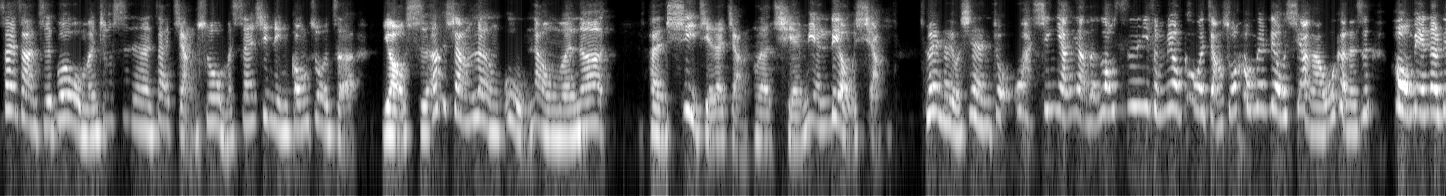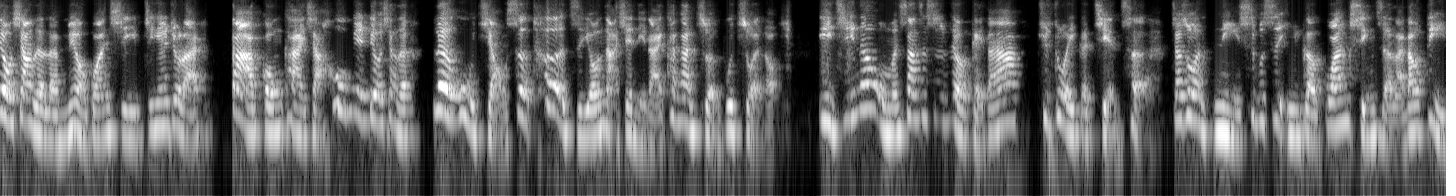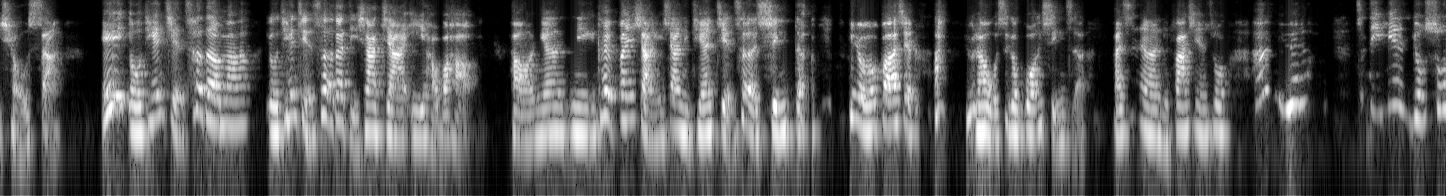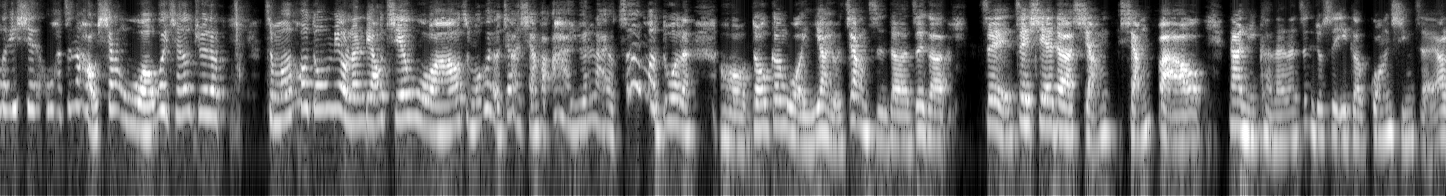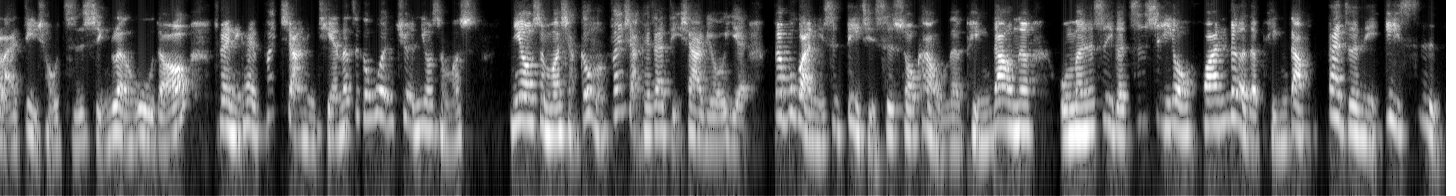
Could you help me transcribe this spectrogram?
上一场直播我们就是呢在讲说，我们身心灵工作者有十二项任务，那我们呢很细节的讲了前面六项。所以呢，有些人就哇心痒痒的，老师你怎么没有跟我讲说后面六项啊？我可能是后面那六项的人，没有关系，今天就来大公开一下后面六项的任务角色特质有哪些，你来看看准不准哦。以及呢，我们上次是不是有给大家去做一个检测，叫做你是不是一个光行者来到地球上？诶，有填检测的吗？有填检测在底下加一，好不好？好，你看你可以分享一下你填检测的心得，你有没有发现啊？原来我是个光行者，还是呢？你发现说啊，原来这里面有说的一些哇，真的好像我。我以前都觉得怎么会都没有人了解我啊？我怎么会有这样的想法啊？原来有这么多人哦，都跟我一样有这样子的这个这这些的想想法哦。那你可能呢，这就是一个光行者要来地球执行任务的哦。所以你可以分享你填的这个问卷，你有什么？你有什么想跟我们分享？可以在底下留言。那不管你是第几次收看我们的频道呢？我们是一个知性又欢乐的频道，带着你意识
